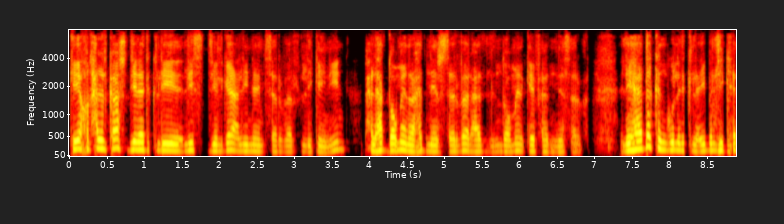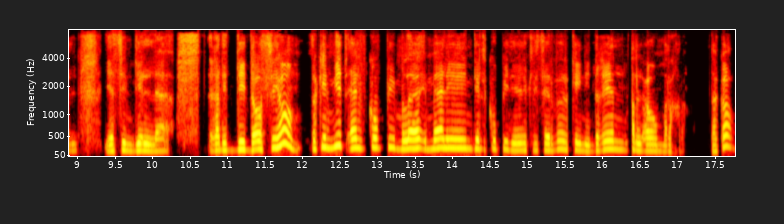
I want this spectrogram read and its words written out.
كياخذ بحال ال cache ديال هذوك les listes ديال كاع les name server اللي كاينين. بحال هاد domaine راه هاد name server هاد domaine كيف هاد name server. لهذا كنقول هذيك اللعيبة اللي قال ياسين ديال غادي DDoS يهم. راه كاين 100000 copie ملايين ديال ال copies ديال هذاك les serveurs كاينين. دغيا نطلعوهم مرة أخرى. d'accord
